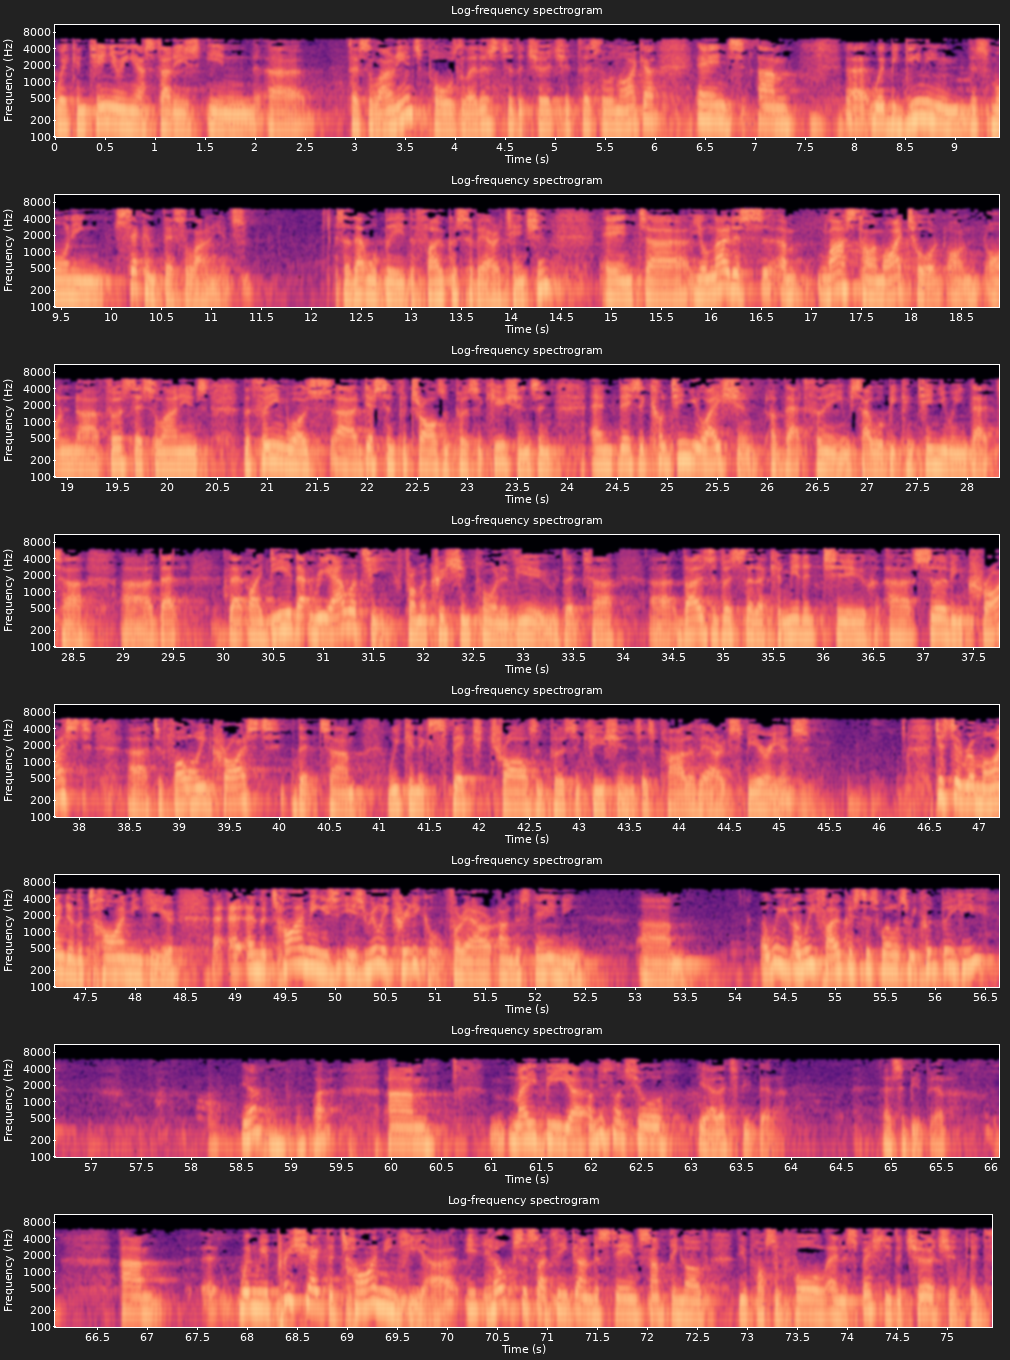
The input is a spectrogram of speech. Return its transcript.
We're continuing our studies in uh, Thessalonians, Paul's letters to the church at Thessalonica, and um, uh, we're beginning this morning Second Thessalonians. So that will be the focus of our attention. And uh, you'll notice um, last time I taught on on uh, First Thessalonians, the theme was uh, destined for trials and persecutions, and and there's a continuation of that theme. So we'll be continuing that uh, uh, that that idea, that reality from a Christian point of view, that uh, uh, those of us that are committed to uh, serving Christ, uh, to following Christ, that um, we can expect trials and persecutions as part of our experience. Just a reminder of the timing here, and the timing is, is really critical for our understanding. Um, are we are we focused as well as we could be here? Yeah. Um, maybe uh, I'm just not sure. Yeah, that's a bit better. That's a bit better. Um, when we appreciate the timing here, it helps us, I think, understand something of the Apostle Paul and especially the church at, at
